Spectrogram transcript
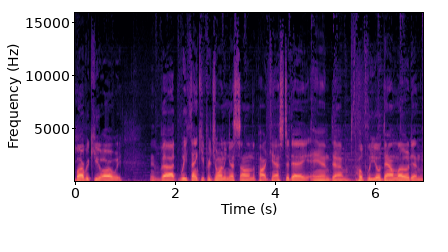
Barbecue, are we? But we thank you for joining us on the podcast today, and um, hopefully you'll download and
